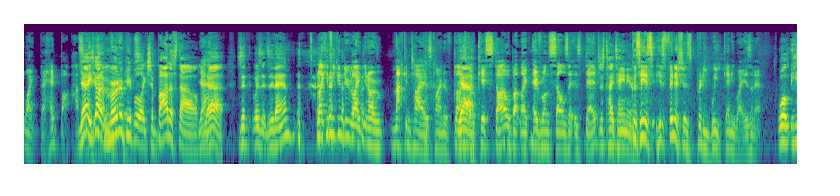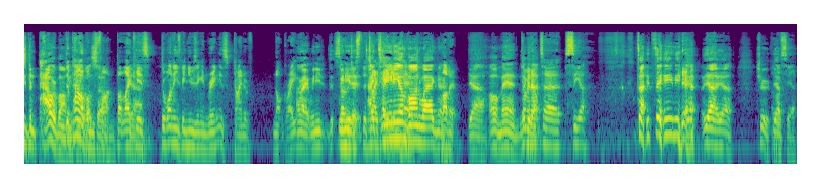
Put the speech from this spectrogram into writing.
like the headbutt. Has yeah, to he's got to murder people like Shibata style. Yeah. Yeah. Zid, what is it? Zidane? like if he can do like you know McIntyre's kind of Glasgow Yeah. Kiss style, but like everyone sells it as dead. Just titanium. because his his finish is pretty weak anyway, isn't it? well, he's been power bombing. The power bomb's so- fun, but like yeah. his the one he's been using in ring is kind of not great. All right, we need th- So we need it. the Titanium, titanium von Wagner. Love it. Yeah. Oh man, look Coming at out that. to Sia. Titanium. Yeah. Yeah. Yeah. True. I yeah. love Sia.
